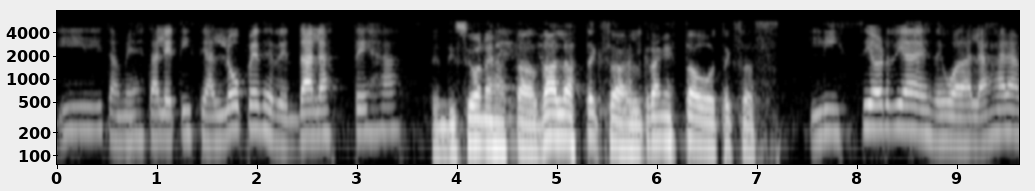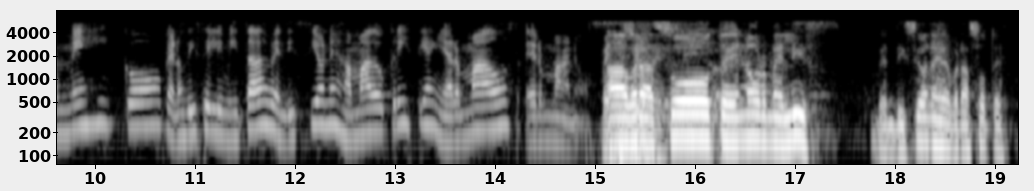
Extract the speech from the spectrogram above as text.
Y también está Leticia López desde Dallas, Texas. Bendiciones hasta Dallas, Texas, el gran estado de Texas. Liciordia desde Guadalajara, México, que nos dice ilimitadas bendiciones, amado Cristian y armados hermanos. Abrazote enorme, Liz. Bendiciones, abrazote.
